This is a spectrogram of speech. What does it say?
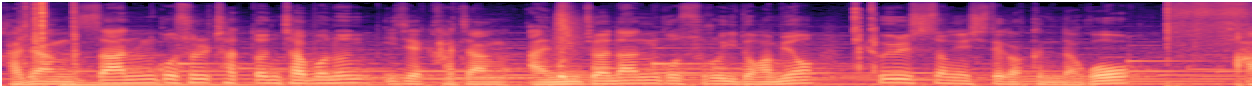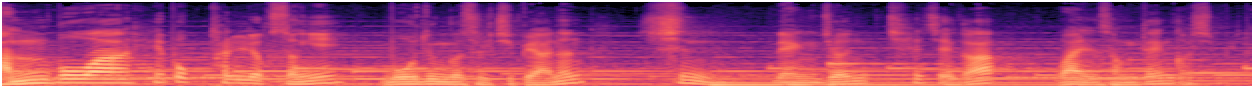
가장 싼 곳을 찾던 자본은 이제 가장 안전한 곳으로 이동하며 효율성의 시대가 끝나고 안보와 회복 탄력성이 모든 것을 지배하는 신냉전 체제가 완성된 것입니다.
